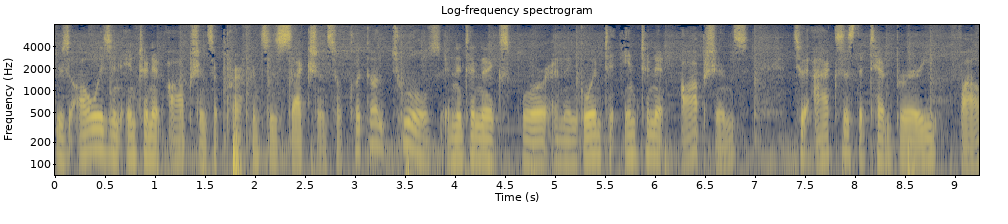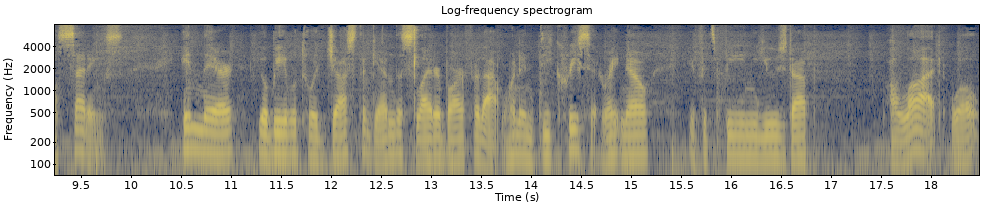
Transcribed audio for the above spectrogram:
there's always an Internet Options, a Preferences section. So click on Tools in Internet Explorer, and then go into Internet Options to access the temporary file settings. In there, you'll be able to adjust again the slider bar for that one and decrease it. Right now, if it's being used up a lot, well,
